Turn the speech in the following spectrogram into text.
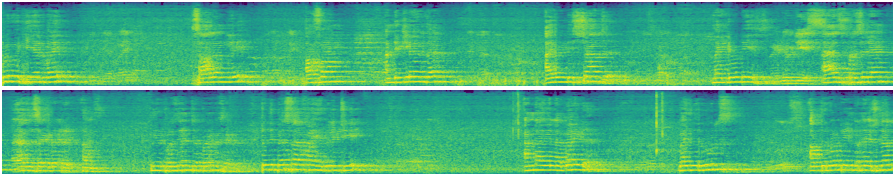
do hereby solemnly affirm and declare that I will discharge my duties My duties as president, as a secretary. Um, మీరు ప్రెసిడెంట్ చెప్పండి secretary to the best of my ability and I will abide by the rules of the Rotary International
